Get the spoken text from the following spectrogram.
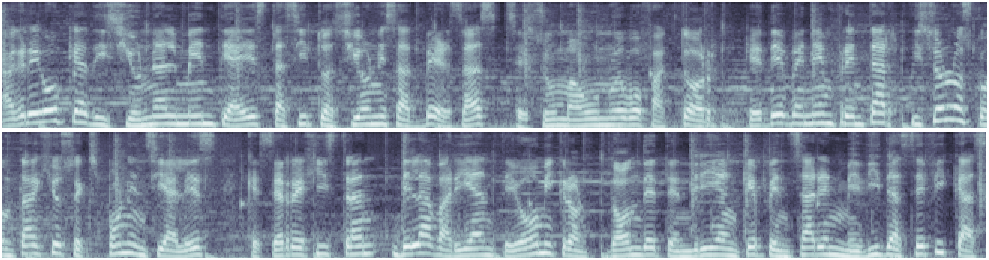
Agregó que adicionalmente a estas situaciones adversas se suma un nuevo factor que deben enfrentar y son los contagios exponenciales que se registran de la variante Omicron, donde tendrían que pensar en medidas eficaces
